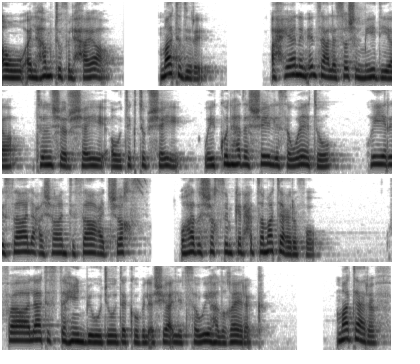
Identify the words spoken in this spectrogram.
أو ألهمته في الحياة. ما تدري. أحيانا أنت على ال social media تنشر شيء أو تكتب شيء ويكون هذا الشيء اللي سويته هي رسالة عشان تساعد شخص وهذا الشخص يمكن حتى ما تعرفه. فلا تستهين بوجودك وبالأشياء اللي تسويها لغيرك. ما تعرف.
